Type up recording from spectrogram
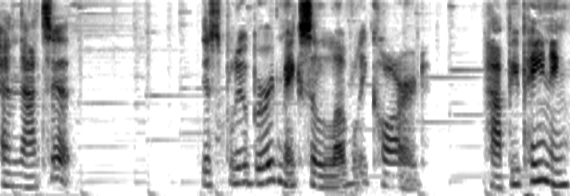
And that's it. This bluebird makes a lovely card. Happy painting!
